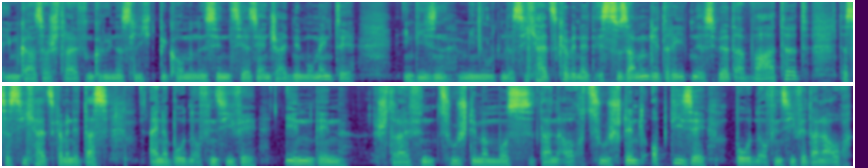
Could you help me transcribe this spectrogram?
im Gazastreifen grünes Licht bekommen. Es sind sehr, sehr entscheidende Momente in diesen Minuten. Das Sicherheitskabinett ist zusammengetreten. Es wird erwartet, dass das Sicherheitskabinett das einer Bodenoffensive in den Streifen zustimmen muss, dann auch zustimmt. Ob diese Bodenoffensive dann auch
